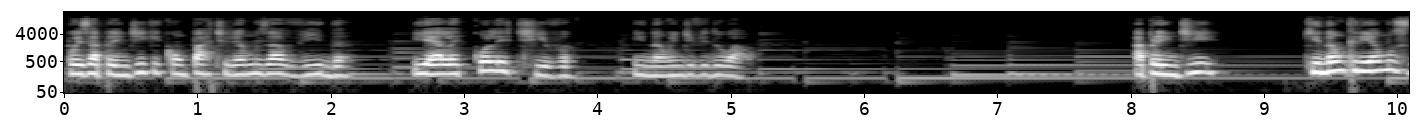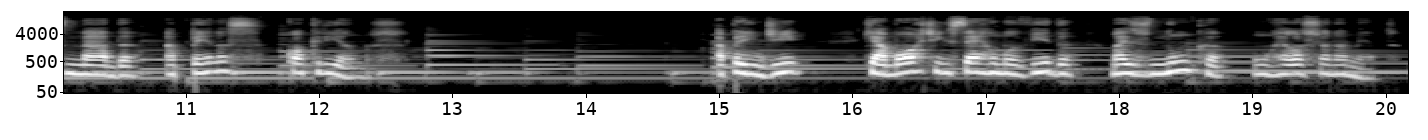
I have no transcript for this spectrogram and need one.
pois aprendi que compartilhamos a vida e ela é coletiva e não individual. Aprendi que não criamos nada, apenas co-criamos. Aprendi que a morte encerra uma vida, mas nunca um relacionamento.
